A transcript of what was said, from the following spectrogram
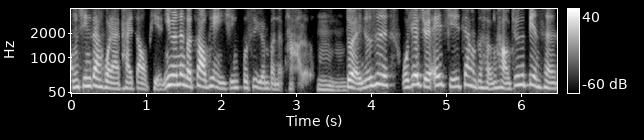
重新再回来拍照片，因为那个照片已经不是原本的他了。嗯，对，就是我就觉得，哎、欸，其实这样子很好，就是变成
